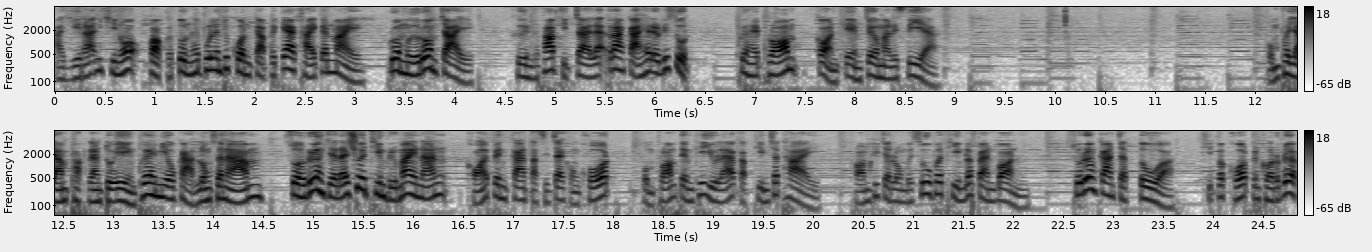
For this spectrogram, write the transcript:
อากิระนิชิโนะก็กระตุ้นให้ผู้เล่นทุกคนกลับไปแก้ไขกันใหม่ ร่วมมือร่วมใจ คืนสภาพจิตใจและร่างกายให้เร็วที่สุด เพื่อให้พร้อมก่อนเกมเจอมาเลเซีย ผมพยายามผลักดันตัวเองเพื่อให้มีโอกาสลงสนาม ส่วนเรื่องจะได้ช่วยทีมหรือไม่นั้น ขอให้เป็นการตัดสินใจของโค้ชผมพร้อมเต็มที่อยู่แล้วกับทีมชาติไทย พร้อมที่จะลงไปสู้เพื่อทีมและแฟนบอล ส่วนเรื่องการจัดตัว คิดว่าโค้ชเป็นคนเลือก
